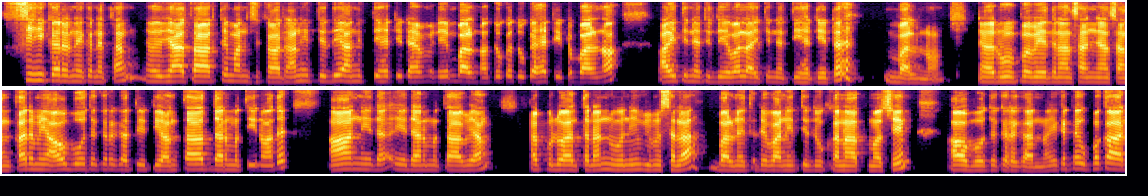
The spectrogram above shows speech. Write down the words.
සිහි කරන එක නැතන් යාතාර්ථය මනසිකාර අනිත්‍යදේ අනිත්‍ය හැටිට හැමිලේම් බලන්න දුක දුක හැටිට බලන්නවා අයිති නැති දේවල් අයිති නැති හැටියට බලනවා. රූප වේදනා සංඥා සංකාරමය අවබෝධ කරගත යුතු අන්තාත් ධර්මතිනවාද ආන්නේ ඒ ධර්මතාවයන් අපපුළුවන්තරන් නුවනින් විමසලා බලනතට වනිත්‍ය දුකනාත්මශයෙන් අවබෝධ කරගන්න එකට උපකාර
